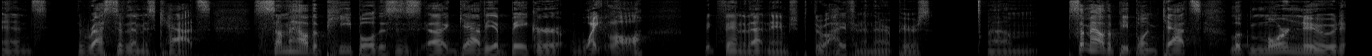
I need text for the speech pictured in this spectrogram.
and the rest of them is cats. Somehow, the people. This is uh, Gavia Baker Whitelaw. Big fan of that name. She threw a hyphen in there. It appears. Um, somehow, the people in cats look more nude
